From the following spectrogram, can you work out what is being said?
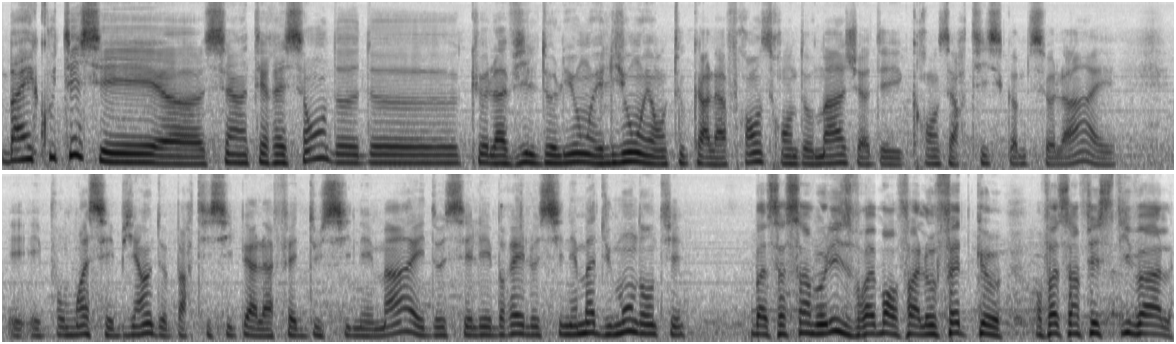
Bah écoutez, c'est euh, c'est intéressant de, de- que la ville de Lyon et Lyon et en tout cas la France rendent hommage à des grands artistes comme cela. Et- et pour moi, c'est bien de participer à la fête du cinéma et de célébrer le cinéma du monde entier. Bah, ça symbolise vraiment enfin, le fait qu'on fasse un festival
